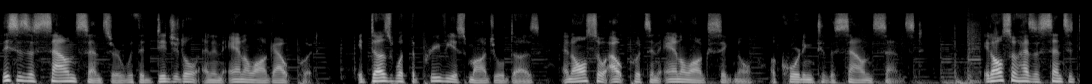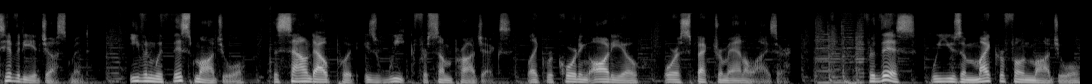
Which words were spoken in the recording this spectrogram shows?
This is a sound sensor with a digital and an analog output. It does what the previous module does and also outputs an analog signal according to the sound sensed. It also has a sensitivity adjustment. Even with this module, the sound output is weak for some projects, like recording audio or a spectrum analyzer. For this, we use a microphone module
